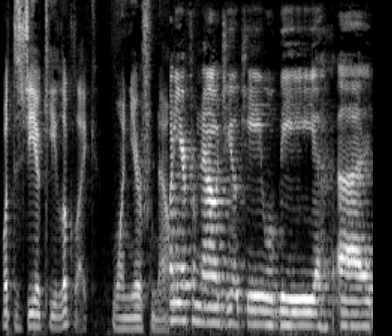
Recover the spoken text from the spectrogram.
What does GeoKey look like one year from now? One year from now, GeoKey will be uh,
